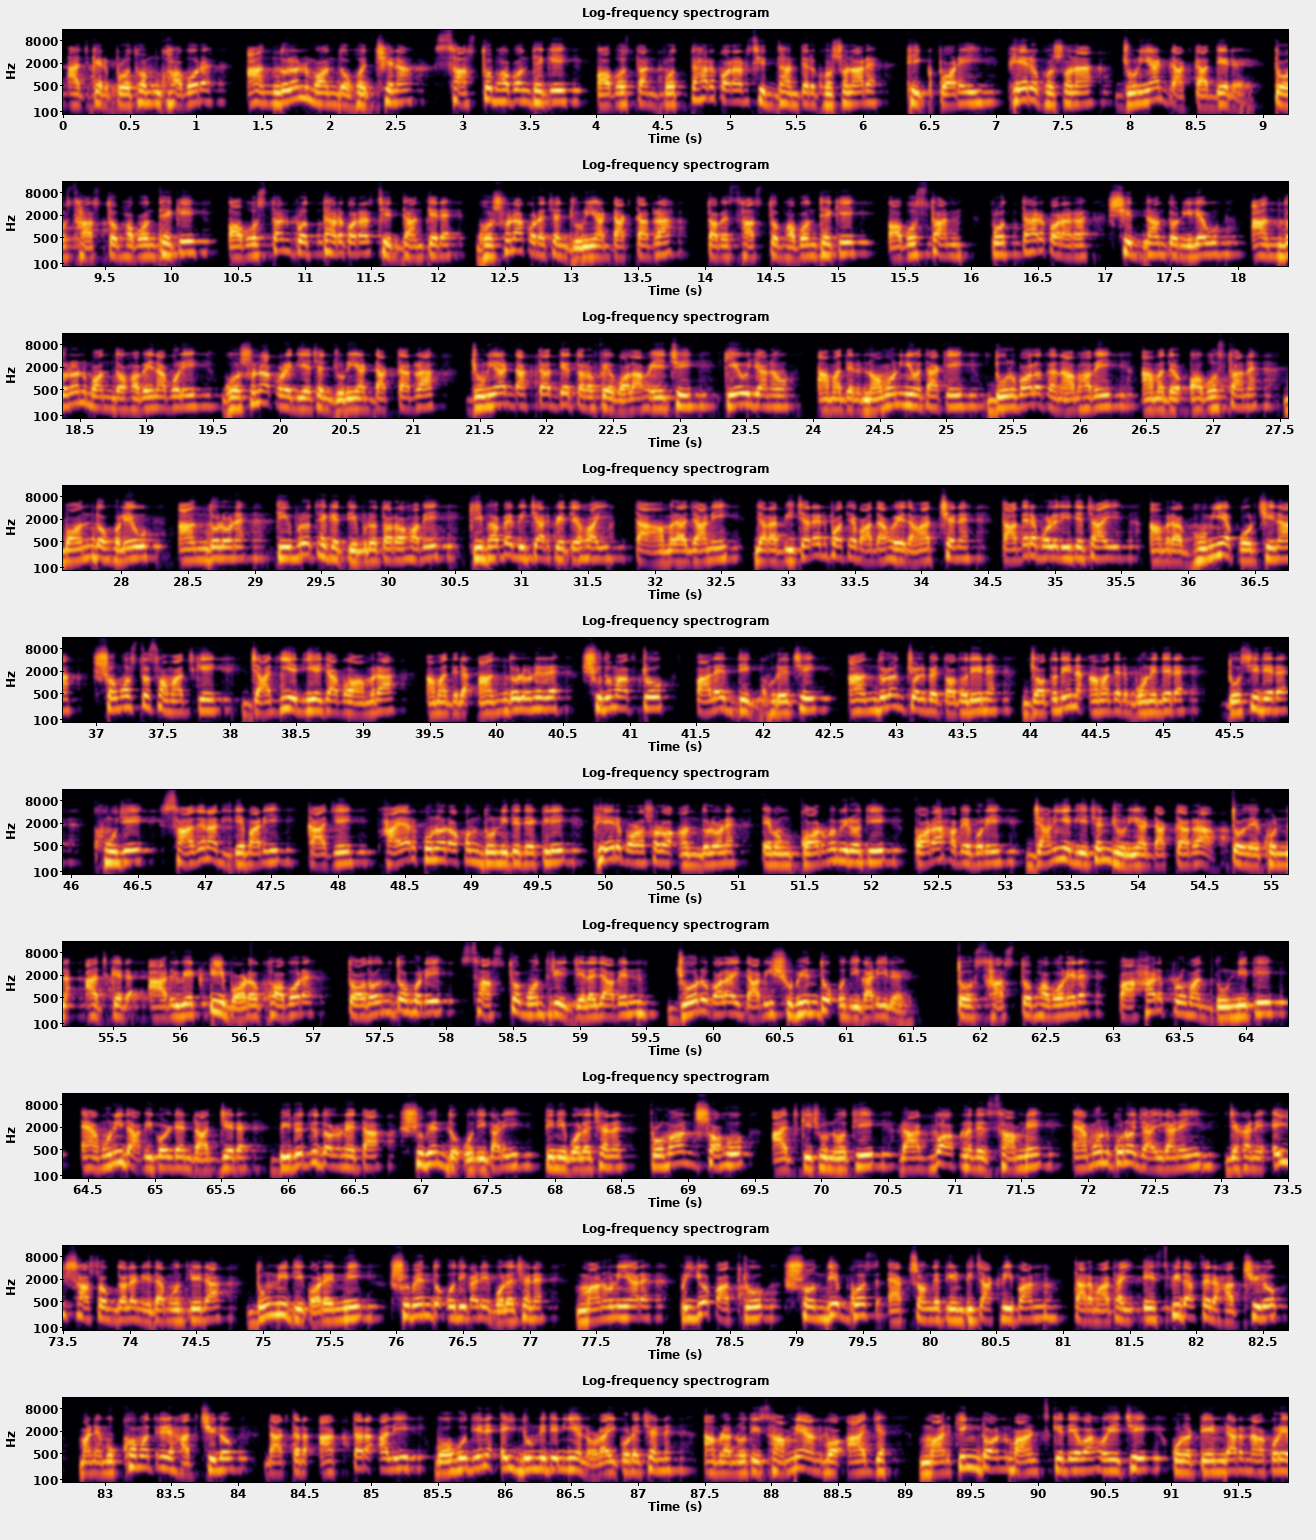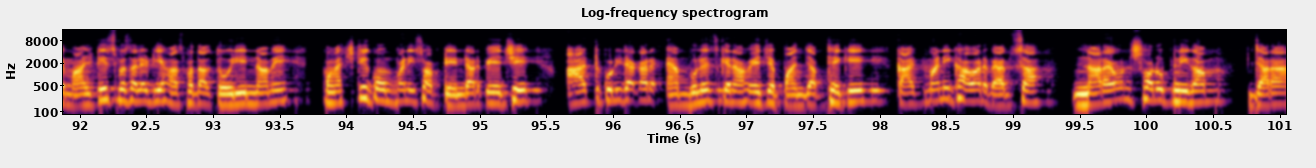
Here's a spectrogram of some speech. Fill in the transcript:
আজকের প্রথম খবর, আন্দোলন বন্ধ হচ্ছে না। স্বাস্থ্য ভবন থেকে অবস্থান প্রত্যাহার করার সিদ্ধান্তের ঘোষণার ঠিক পরেই ফের ঘোষণা জুনিয়র ডাক্তারদের। তো স্বাস্থ্য ভবন থেকে অবস্থান প্রত্যাহার করার সিদ্ধান্তের ঘোষণা করেছেন জুনিয়র ডাক্তাররা। তবে স্বাস্থ্য ভবন থেকে অবস্থান প্রত্যাহার করার সিদ্ধান্ত নিলেও আন্দোলন বন্ধ হবে না বলে ঘোষণা করে দিয়েছেন জুনিয়র ডাক্তাররা। জুনিয়র ডাক্তারদের তরফে বলা হয়েছে, কেউ যেন আমাদের নমনীয়তাকে দুর্বলতা না ভাবে আমাদের অবস্থান বন্ধ হলেও আন্দোলন তীব্র থেকে তীব্রতর হবে। কীভাবে বিচার পেতে হয় তা আমরা জানি। যারা বিচারের পথে বাধা হয়ে দাঁড়াচ্ছেন, তাদের বলে দিতে চাই, আমরা ঘুমিয়ে পড়ছি না। সমস্ত সমাজকে জাগিয়ে দিয়ে যাব আমরা। আমাদের আন্দোলনের শুধুমাত্র পালের দিক ঘুরেছে। আন্দোলন চলবে ততদিন। যতদিন আমাদের বোনেদের, দোষীদের খুঁজে সাজা না দিতে পারি, কাজে ফায়ার কোনো রকম দুর্নীতি দেখলে ফের বড়সড় আন্দোলন এবং কর্মবিরতি করা হবে বলে জানিয়ে দিয়েছেন জুনিয়র ডাক্তাররা। তো দেখুন, আজকের আরও একটি বড় খবর। তদন্ত হলে স্বাস্থ্যমন্ত্রী জেলে যাবেন। জোর গলায় দাবি শুভেন্দু অধিকারীর। তো স্বাস্থ্য ভবনের পাহাড় প্রমাণ দুর্নীতি এমনই দাবি করলেন রাজ্যের বিরোধী দলনেতা শুভেন্দু অধিকারী। তিনি বলেছেন, প্রমাণ সহ আজ কিছু নথি রাখব আপনাদের সামনে। এমন কোনো জায়গা নেই যেখানে এই শাসক দলের নেতামন্ত্রীরা দুর্নীতি করেননি। শুভেন্দু অধিকারী বলেছেন, মাননীয়ার প্রিয় পাত্র সন্দীপ ঘোষ একসঙ্গে তিনটি চাকরি পান। তার মাথায় এসপি দাসের হাত ছিল মানে মুখ্যমন্ত্রীর হাত ছিল। ডাক্তার আক্তার আলী বহুদিন এই দুর্নীতি নিয়ে লড়াই করেছেন। আমরা নথি সামনে আনব। আজ মার্কিংটন বার্নসকে দেওয়া হয়েছে, কোনো টেন্ডার না করে মাল্টি স্পেশালিটি হাসপাতাল তৈরির নামে পাঁচটি কোম্পানি সব টেন্ডার পেয়েছে। আট কোটি টাকার অ্যাম্বুলেন্স কেনা হয়েছে পাঞ্জাব থেকে। কাটমানি খাওয়ার ব্যবসা, নারায়ণ স্বরূপ নিগম, যারা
